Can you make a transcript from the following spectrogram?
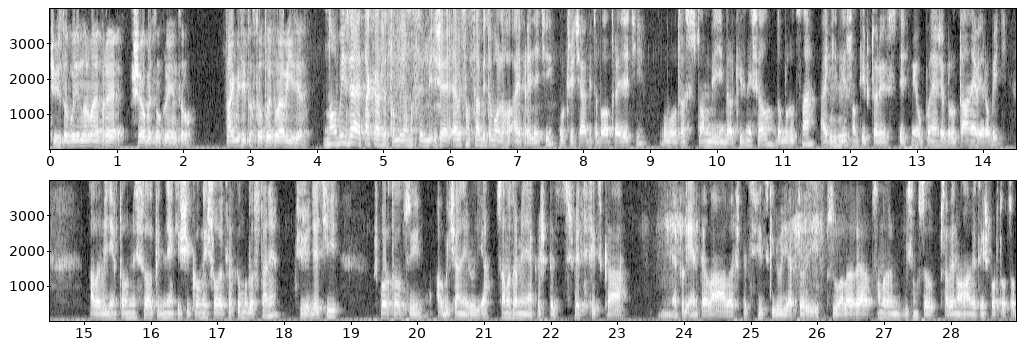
Čiže to bude normálne pre všeobecnú klientelu. Tak by si to chcel, to je tvoja vízia. No vízia je taká, že to bude musieť byť, že ja by som chcel, aby to bolo aj pre deti, určite, aby to bolo pre deti, lebo to v tom vidím veľký zmysel do budúcna, aj keď Mhm. nie som typ, ktorý s deťmi úplne že brutálne vie robiť, ale vidím v tom zmysel, keď nejaký šikovný človek sa k tomu dostane, čiže deti, športovci a obyčajní ľudia. Samozrejme nejaká špe, špecifická ne klientela, ale špecifickí ľudia, ktorí sú, ale ja samozrejme by som chcel sa venovať hlavne tým športovcom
